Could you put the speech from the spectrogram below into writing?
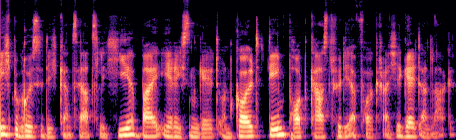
Ich begrüße dich ganz herzlich hier bei Erichsen Geld und Gold, dem Podcast für die erfolgreiche Geldanlage.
